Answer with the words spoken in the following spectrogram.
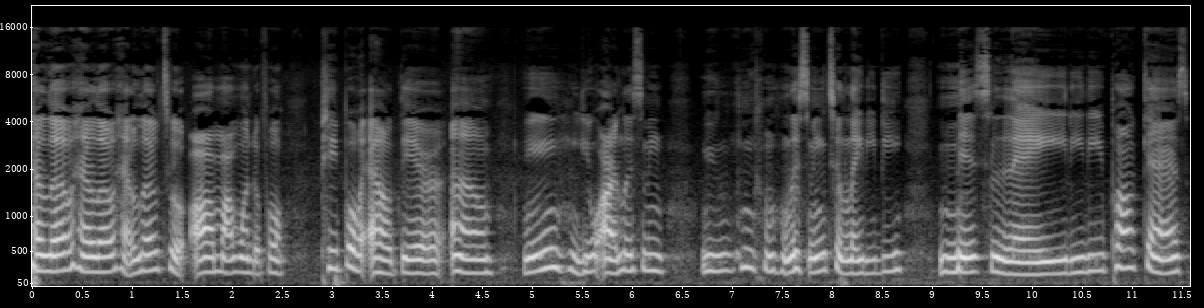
Hello, hello, hello to all my wonderful people out there. Um, you, you are listening, you listening to Lady D, Miss Lady D podcast.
